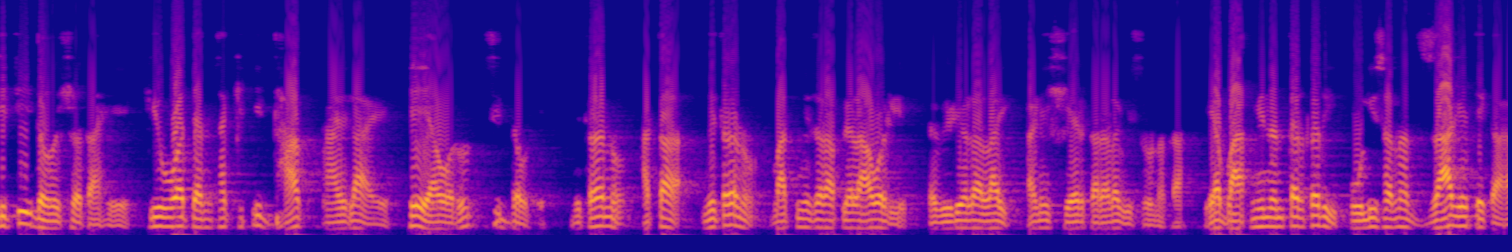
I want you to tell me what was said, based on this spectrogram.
किती दहशत आहे किंवा त्यांचा किती धाक राहिला आहे हे यावरून सिद्ध होते. मित्रांनो आता मित्रांनो बातमी जर आपल्याला आवडली तर व्हिडिओला लाईक आणि शेअर करायला विसरू नका. या बातमीनंतर तरी पोलिसांना जाग येते का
